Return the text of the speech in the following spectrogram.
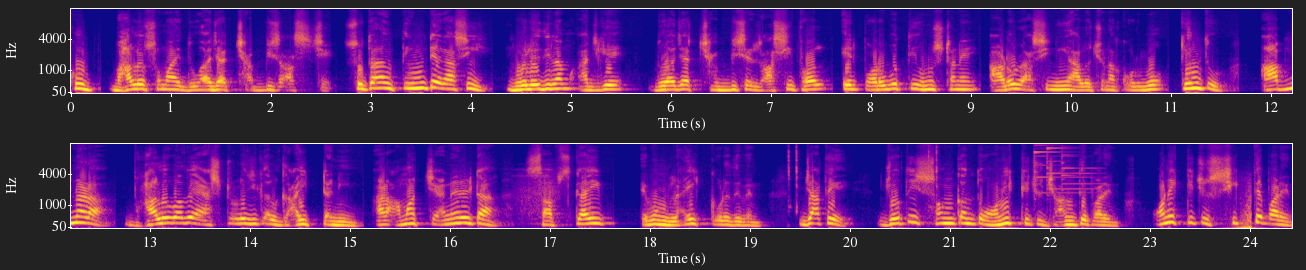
খুব ভালো সময় দু হাজার ছাব্বিশ আসছে। সুতরাং তিনটে রাশি বলে দিলাম আজকে। দু হাজার ছাব্বিশের রাশিফল, এর পরবর্তী অনুষ্ঠানে আরও রাশি নিয়ে আলোচনা করব। কিন্তু আপনারা ভালোভাবে অ্যাস্ট্রোলজিক্যাল গাইডটা নিন আর আমার চ্যানেলটা সাবস্ক্রাইব এবং লাইক করে দেবেন। যাতে জ্যোতিষ সংক্রান্ত অনেক কিছু জানতে পারেন, অনেক কিছু শিখতে পারেন,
